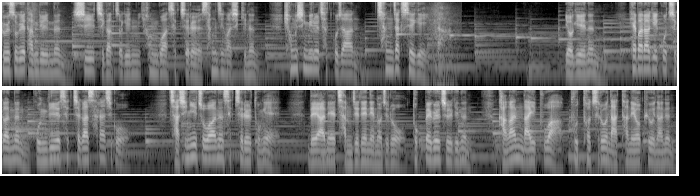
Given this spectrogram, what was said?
그 속에 담겨 있는 시 지각적인 형과 색채를 상징화시키는 형식미를 찾고자 한 창작 세계에 있다. 여기에는 해바라기 꽃이 갖는 본디의 색채가 사라지고 자신이 좋아하는 색채를 통해 내 안에 잠재된 에너지로 독백을 즐기는 강한 나이프와 붓터치로 나타내어 표현하는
